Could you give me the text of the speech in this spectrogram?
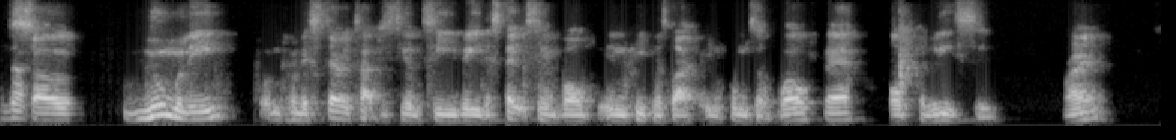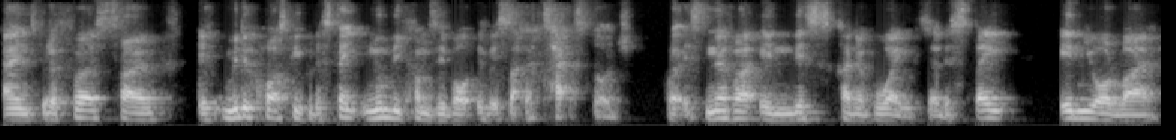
No. So normally, from the stereotypes you see on TV, the state's involved in people's life in forms of welfare or policing, right? And for the first time, if middle class people, the state normally comes involved if it's like a tax dodge, but it's never in this kind of way. So the state in your life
